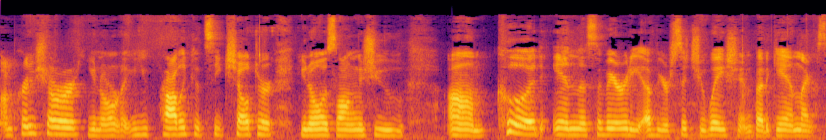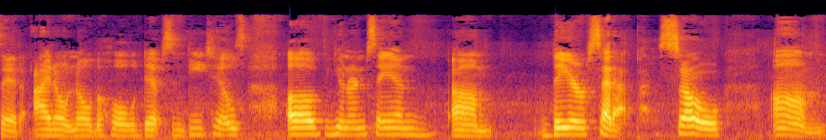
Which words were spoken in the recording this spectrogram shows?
I'm pretty sure, you know, you probably could seek shelter, you know, as long as you um, could in the severity of your situation. But again, like I said, I don't know the whole depths and details of, you know what I'm saying, um, their setup. So, um,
